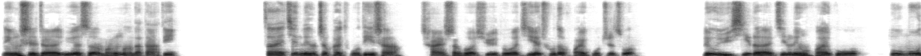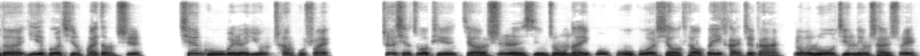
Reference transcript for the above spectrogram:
凝视着月色蒙蒙的大地。在金陵这块土地上，产生过许多杰出的怀古之作，刘禹锡的《金陵怀古》，杜牧的《夜泊秦淮》等诗，千古为人咏唱不衰。这些作品将诗人心中那一股故国萧条悲慨之感融入金陵山水，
